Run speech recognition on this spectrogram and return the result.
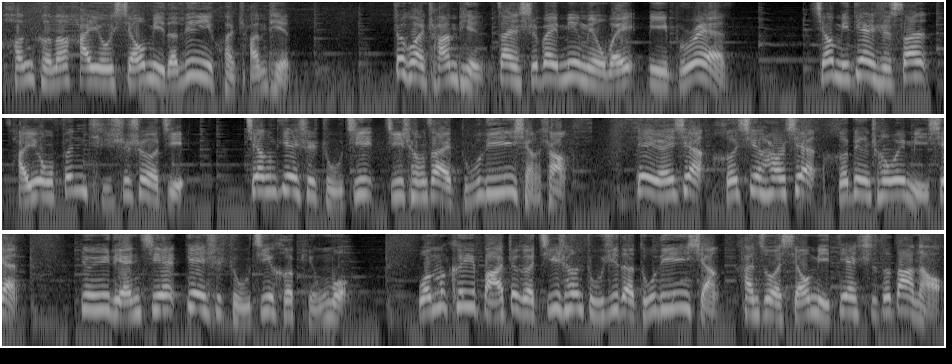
很可能还有小米的另一款产品。这款产品暂时被命名为米 Brain。小米电视三采用分体式设计，将电视主机集成在独立音响上，电源线和信号线合并成为米线，用于连接电视主机和屏幕。我们可以把这个集成主机的独立音响看作小米电视的大脑。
